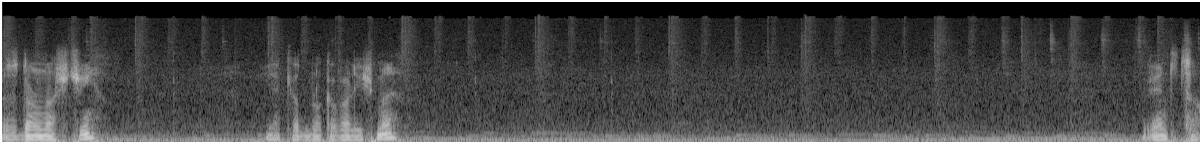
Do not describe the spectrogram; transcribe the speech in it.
Nasze zdolności, jakie odblokowaliśmy. Więc co?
